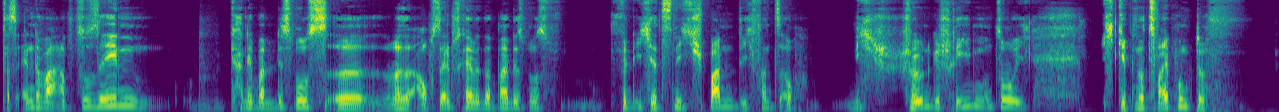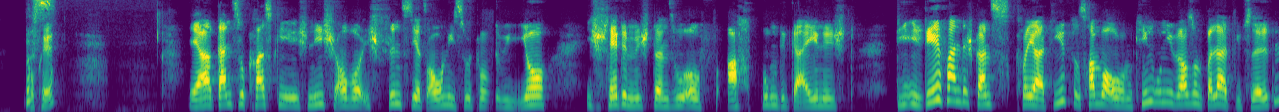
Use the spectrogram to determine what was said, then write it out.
das Ende war abzusehen. Kannibalismus äh, oder auch Selbstkannibalismus finde ich jetzt nicht spannend. Ich fand es auch nicht schön geschrieben und so. Ich, ich gebe nur zwei Punkte. Okay. Ja, ganz so krass gehe ich nicht, aber ich finde es jetzt auch nicht so toll wie ihr. Ich hätte mich dann so auf acht Punkte geeinigt. Die Idee fand ich ganz kreativ. Das haben wir auch im King-Universum relativ selten.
